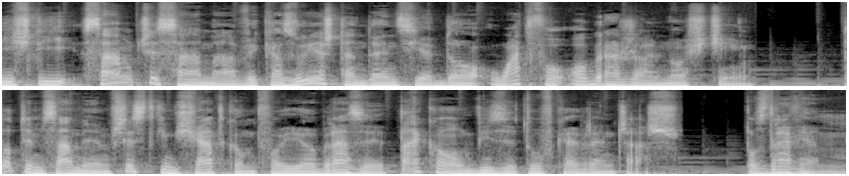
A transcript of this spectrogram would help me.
Jeśli sam czy sama wykazujesz tendencję do łatwoobrażalności, to tym samym wszystkim świadkom Twojej obrazy taką wizytówkę wręczasz. Pozdrawiam.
